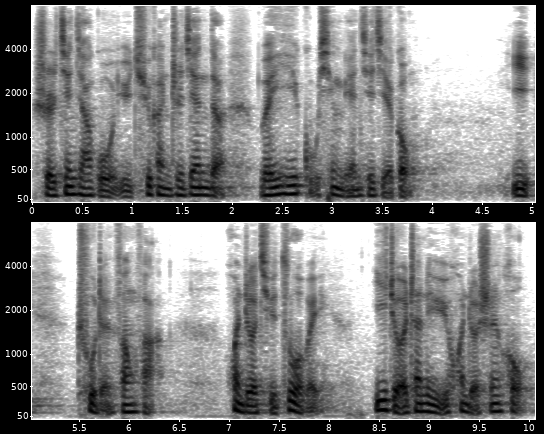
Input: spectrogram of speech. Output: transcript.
是肩胛骨与躯干之间的唯一骨性连接结构。一、触诊方法：患者取坐位，医者站立于患者身后，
